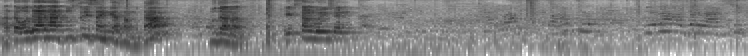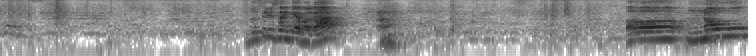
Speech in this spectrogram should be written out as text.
आता उदाहरणार्थ दुसरी संख्या सांगत हा. उदाहरणार्थ एक सांगू ईशानी दुसरी संख्या बघा. नऊ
